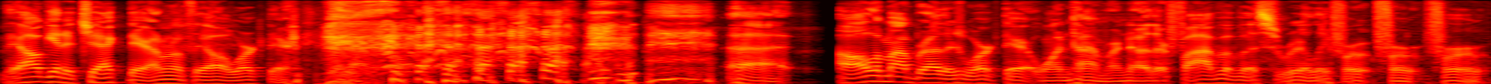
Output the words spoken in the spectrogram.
They all get a check there. I don't know if they all work there. uh, all of my brothers worked there at one time or another. Five of us really for for for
